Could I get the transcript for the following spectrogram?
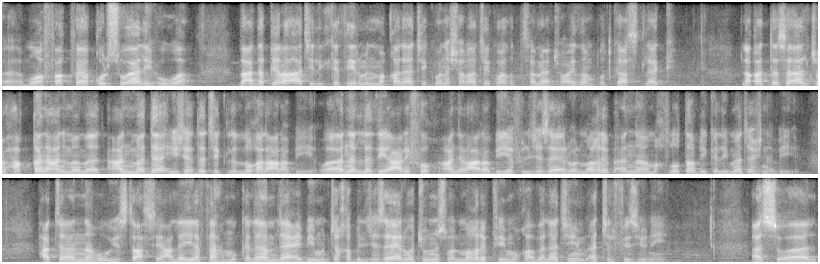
موفق. فيقول سؤالي هو بعد قراءتي للكثير من مقالاتك ونشراتك وقد سمعت أيضا بودكاست لك لقد تساءلت حقا عن عن مدى إجادتك للغة العربية وأنا الذي أعرفه عن العربية في الجزائر والمغرب أنها مخلوطة بكلمات أجنبية حتى أنه يستعصي علي فهم كلام لاعبي منتخب الجزائر وتونس والمغرب في مقابلاتهم التلفزيونية. السؤال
